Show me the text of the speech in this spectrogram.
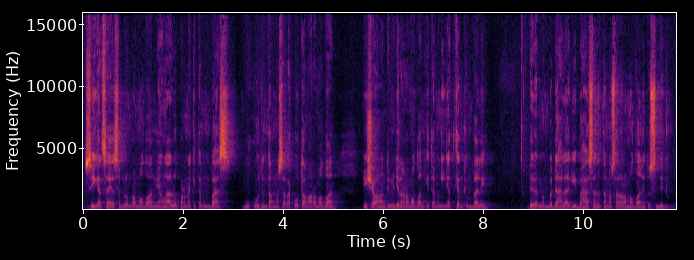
Seingat saya sebelum Ramadan yang lalu pernah kita membahas buku tentang masalah keutamaan Ramadan. Insya Allah nanti menjelang Ramadan kita mengingatkan kembali dengan membedah lagi bahasan tentang masalah Ramadan itu sendiri.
